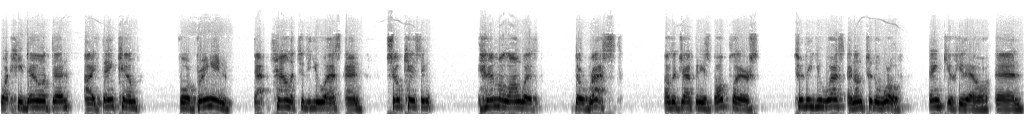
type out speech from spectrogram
what Hideo did. I thank him for bringing that talent to the U.S. and showcasing him along with the rest of the Japanese ball players to the U.S. and unto the world. Thank you, Hideo. And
